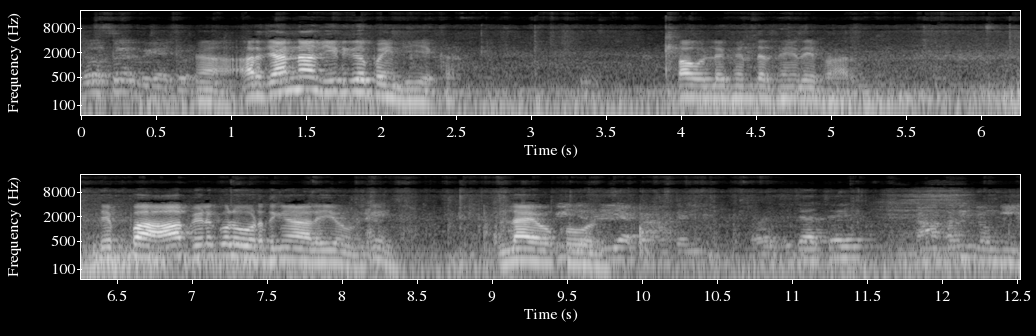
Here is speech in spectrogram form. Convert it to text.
200 ਰੁਪਏ ਛੋੜ ਹਾਂ ਅਰਜਾਨਾ ਵੀਡੀਓ ਪੈਂਦੀ ਇੱਕ। ਪਾਉ ਲਖਿੰਦਰ ਸਿੰਘ ਦੇ ਫਾਰਮ ਤੇ ਭਾ ਬਿਲਕੁਲ ਉੜਦੀਆਂ ਵਾਲੇ ਹੀ ਹੋਣਗੇ। ਲੈਓ ਕੋਲ ਕੀ ਹੈ ਕਹਾਂ ਕਰੀ ਹਾਂਜੀ ਚਾਚਾ। ਕਹਾਂ ਸਾਡੀ ਚੋਂਗੀ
